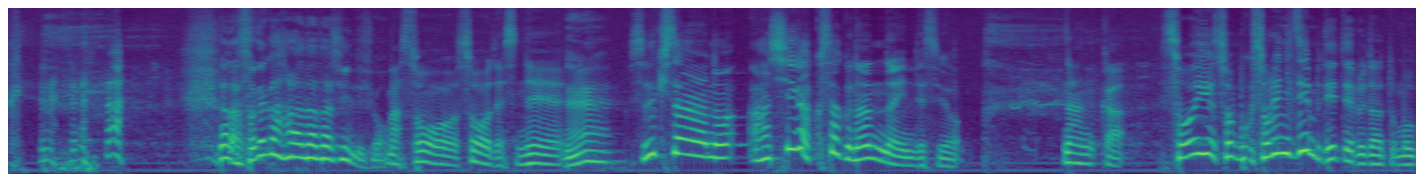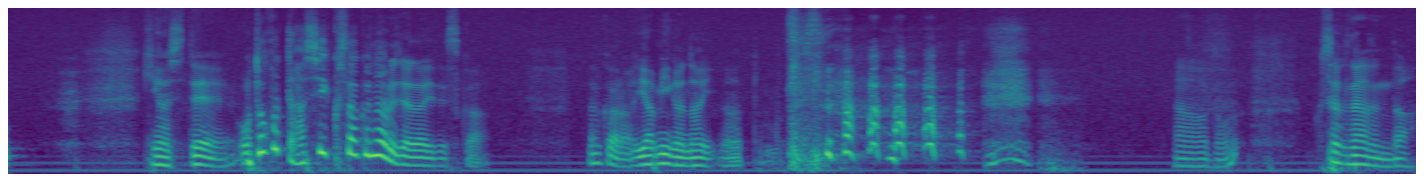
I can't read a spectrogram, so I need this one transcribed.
だからそれが腹立たしいんでしょ、まあそうそうですね。ね。鈴木さんあの足が臭くなんないんですよ。なんかそういうそ僕それに全部出てるなと思う気がして男って足臭くなるじゃないですか。だから闇がないなと思って。なるほど。臭くなるんだ。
